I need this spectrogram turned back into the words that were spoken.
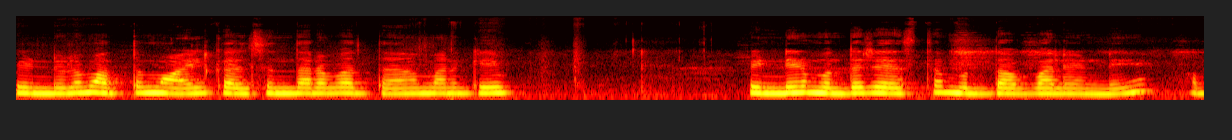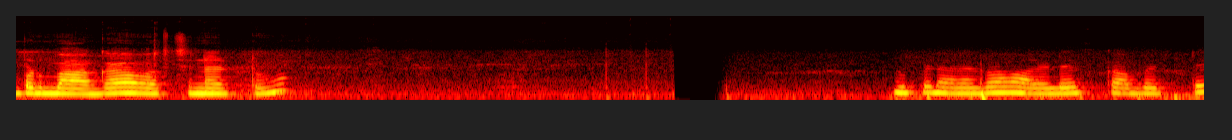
పిండిలో మొత్తం ఆయిల్ కలిసిన తర్వాత మనకి పిండిని ముద్ద చేస్తే ముద్ద అవ్వాలండి. అప్పుడు బాగా వచ్చినట్టు. ఇప్పుడు అనగా హాలిడేస్ కాబట్టి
